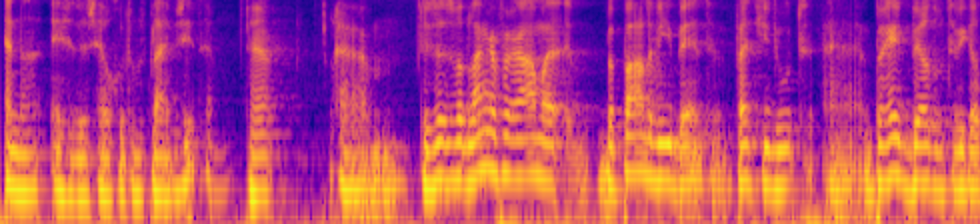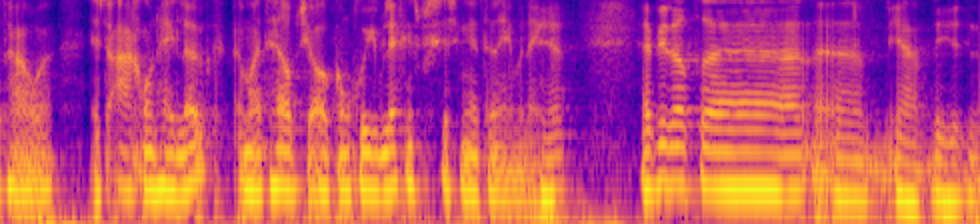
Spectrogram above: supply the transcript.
En dan is het dus heel goed om te blijven zitten. Ja. Ehm, dus dat is wat langer verhaal, maar bepalen wie je bent, wat je doet, uh, een breed beeld op de wereld houden, is A gewoon heel leuk. Maar het helpt je ook om goede beleggingsbeslissingen te nemen, denk ik. Ja. Heb je dat, uh, uh, ja, je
